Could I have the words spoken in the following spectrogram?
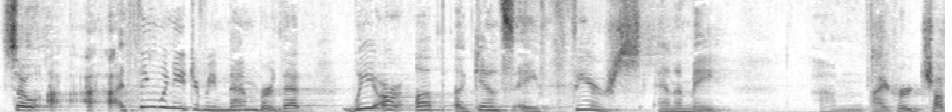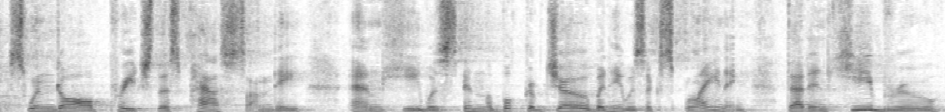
So I, I think we need to remember that we are up against a fierce enemy. Um, I heard Chuck Swindoll preach this past Sunday, and he was in the book of Job, and he was explaining that in Hebrew,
